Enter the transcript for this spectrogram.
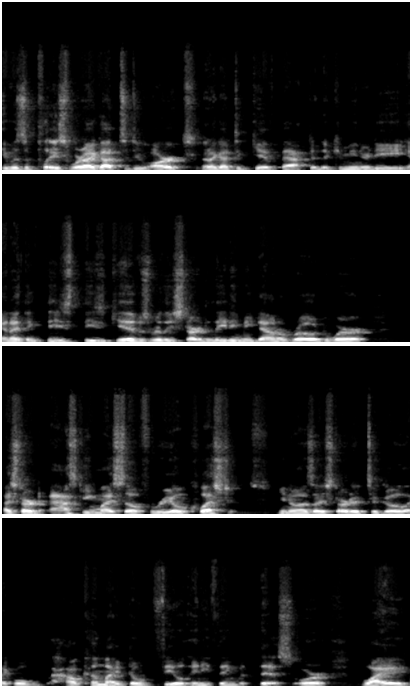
it was a place where I got to do art and I got to give back to the community. And I think these, these gives really started leading me down a road to where I started asking myself real questions, you know, as I started to go like, well, how come I don't feel anything with this? Or why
